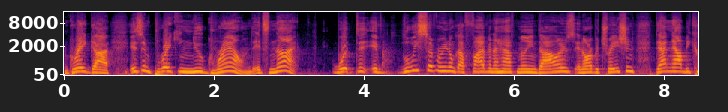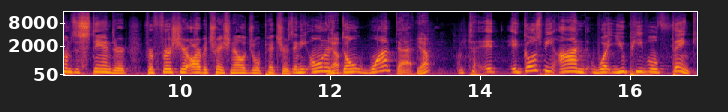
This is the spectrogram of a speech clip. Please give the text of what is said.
Gray got isn't breaking new ground. It's not. What if Luis Severino got five and a half million dollars in arbitration? That now becomes a standard for first year arbitration eligible pitchers, and the owners Yep. don't want that. Yep. I'm t- it it goes beyond what you people think.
